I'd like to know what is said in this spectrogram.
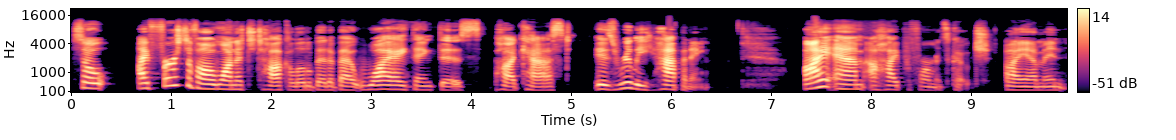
So, I first of all wanted to talk a little bit about why I think this podcast is really happening. I am a high performance coach. I am in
